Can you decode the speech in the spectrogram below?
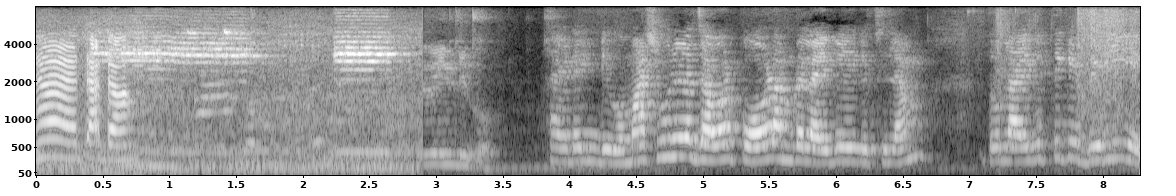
হ্যাঁ টাটা। এটা ইন্ডিগো। হ্যাঁ এটা ইন্ডিগো। মাসিমণিরা যাওয়ার পর আমরা লাইভে গেছিলাম। তো লাইভের থেকে বেরিয়ে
